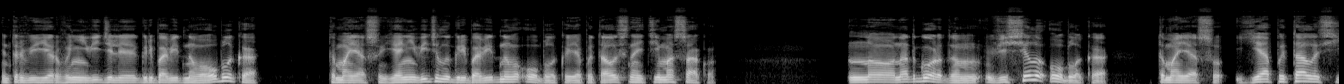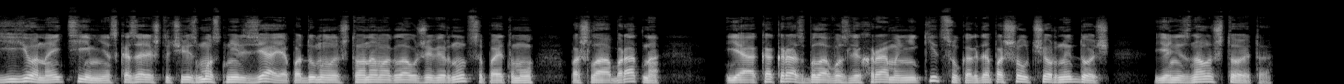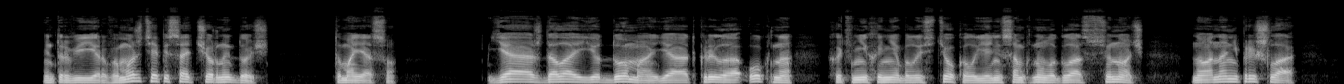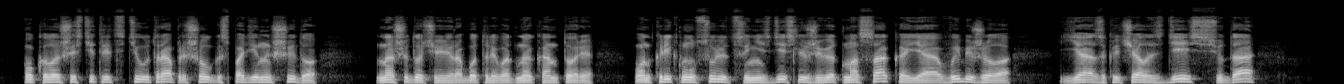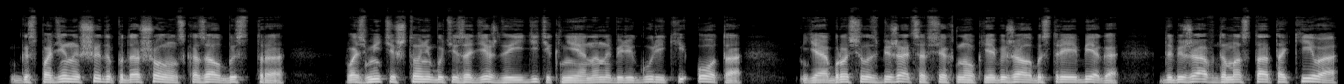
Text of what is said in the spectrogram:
Интервьюер. Вы не видели грибовидного облака? Тамаясу. Я не видела грибовидного облака. Я пыталась найти Масаку. Но над городом висело облако. Тамаясу. Я пыталась ее найти. Мне сказали, что через мост нельзя. Я подумала, что она могла уже вернуться, поэтому пошла обратно. Я как раз была возле храма Никитсу, когда пошел черный дождь. Я не знала, что это. Интервьюер, вы можете описать черный дождь? Тамаясу. Я ждала ее дома, я открыла окна, хоть в них и не было стекол, я не сомкнула глаз всю ночь, но она не пришла. Около 6.30 утра пришел господин Ишидо. Наши дочери работали в одной конторе. Он крикнул с улицы, не здесь ли живет Масака, я выбежала... Я закричала «здесь, сюда». Господин Ишида подошел, он сказал быстро «возьмите что-нибудь из одежды и идите к ней, она на берегу реки Ота». Я бросилась бежать со всех ног, я бежала быстрее бега. Добежав до моста Такива,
